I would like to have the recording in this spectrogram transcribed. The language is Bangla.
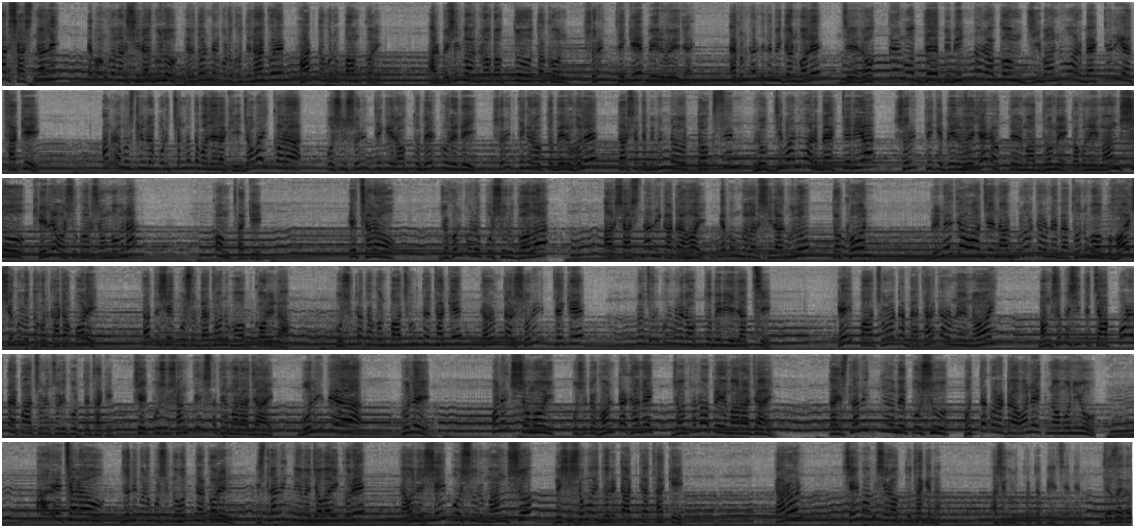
আর শ্বাসনালী এবং গলার শিরাগুলো মেরুদণ্ডের কোনো ক্ষতি না করে হার্ট তখন পাম্প করে। আর বেশিরভাগ রক্ত তখন শরীর থেকে বের হয়ে যায়। এখনকার দিনে বিজ্ঞান বলে যে রক্তের মধ্যে বিভিন্ন রকম জীবাণু আর ব্যাকটেরিয়া থাকে। আমরা মুসলিমরা পরিচ্ছন্নতা বজায় রাখি, জবাই করা পশুর শরীর থেকে রক্ত বের করে দেই। শরীর থেকে রক্ত বের হলে তার সাথে বিভিন্ন টক্সিন রোগ জীবাণু আর ব্যাকটেরিয়া শরীর থেকে বের হয়ে যায় রক্তের মাধ্যমে। তখন এই মাংস খেলে অসুখ হওয়ার সম্ভাবনা কম থাকে। এছাড়াও, যখন কোনো পশুর গলা আর শ্বাসনালী কাটা হয় এবং গলার শিরাগুলো, তখন ব্রেনে যাওয়া যে নার্ভগুলোর কারণে ব্যথা অনুভব হয়, সেগুলো তখন কাটা পড়ে। তাতে সেই পশুর ব্যথা অনুভব করে না। পশুটা তখন পা ছুটতে থাকে, কারণ তার শরীর থেকে প্রচুর পরিমাণে রক্ত বেরিয়ে যাচ্ছে। এই পা ছোড়াটা ব্যথার কারণে নয়, মাংসপেশিতে চাপ পড়ে তাই পা ছোড়াছড়ি করতে থাকে। সেই পশু শান্তির সাথে মারা যায়। বলি দেয়া হলে অনেক সময় পশুটা ঘণ্টা খানেক যন্ত্রণা পেয়ে মারা যায়। তাই ইসলামিক নিয়মে পশু হত্যা করাটা অনেক নমনীয়। আর এছাড়াও যদি কোনো পশুকে হত্যা করেন, ইসলামিক নিয়মে জবাই করে তাহলে সেই পশুর মাংস বেশি সময় ধরে টাটকা থাকে। কারণ সেই মাংসের রক্ত থাকে না। আশা করি উত্তরটা পেয়েছেন।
